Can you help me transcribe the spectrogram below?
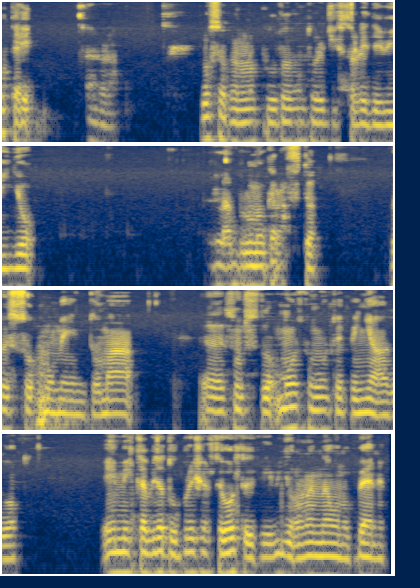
Ok, allora, lo so che non ho potuto tanto registrare dei video per la Bruno Craft in questo momento, ma eh, sono stato molto molto impegnato e mi è capitato pure certe volte che i video non andavano bene.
